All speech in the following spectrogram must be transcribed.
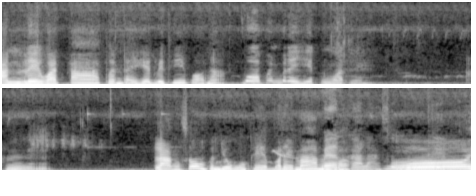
อันเลขวัดป้าเพิ่นได้เฮ็ดไว้ที่บ่น่ะบ่เพิ่นบ่ได้เฮ็ดงวดนี่อัน ล่างส่งเพันอยุกรุงเทพบ่ได้มาแม่นบ่ค่ะล่างสูงโอ้ย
